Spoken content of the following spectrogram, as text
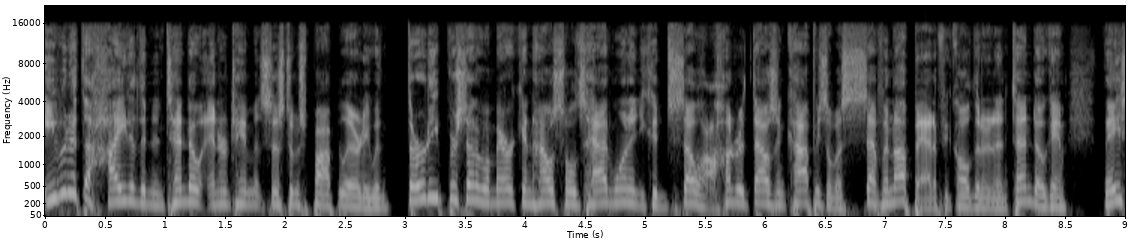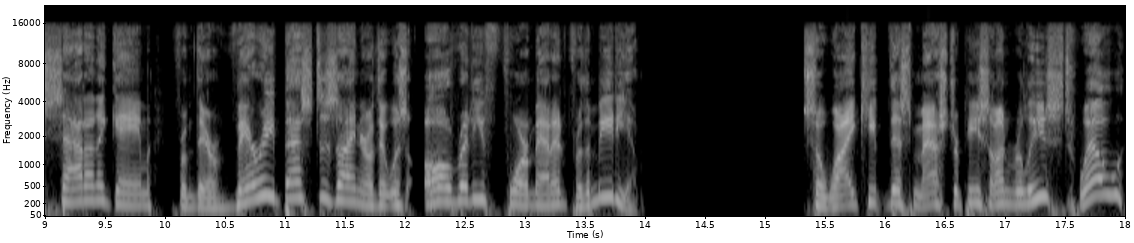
even at the height of the Nintendo Entertainment System's popularity, when 30% of American households had one and you could sell 100,000 copies of a 7 Up ad if you called it a Nintendo game, they sat on a game from their very best designer that was already formatted for the medium. So, why keep this masterpiece unreleased? Well,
